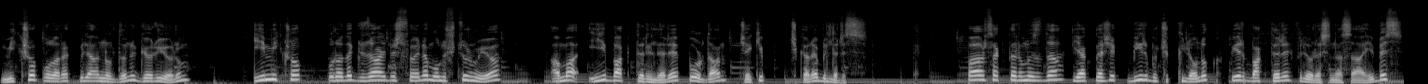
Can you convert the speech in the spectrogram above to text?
mikrop olarak bile anıldığını görüyorum. İyi mikrop burada güzel bir söylem oluşturmuyor ama iyi bakterileri buradan çekip çıkarabiliriz. Bağırsaklarımızda yaklaşık 1,5 kiloluk bir bakteri florasına sahibiz.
